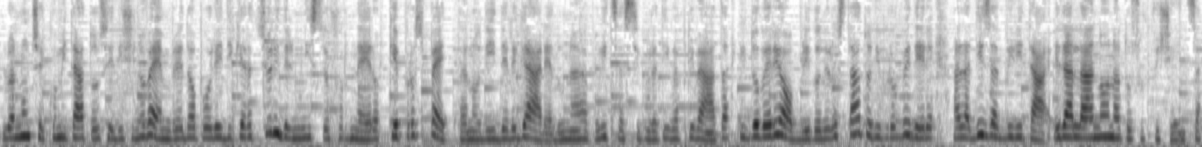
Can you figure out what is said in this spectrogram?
Lo annuncia il Comitato 16 novembre dopo le dichiarazioni del Ministro Fornero che prospettano di delegare ad una polizia assicurativa privata il dovere obbligo dello Stato di provvedere alla disabilità ed alla non autosufficienza,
